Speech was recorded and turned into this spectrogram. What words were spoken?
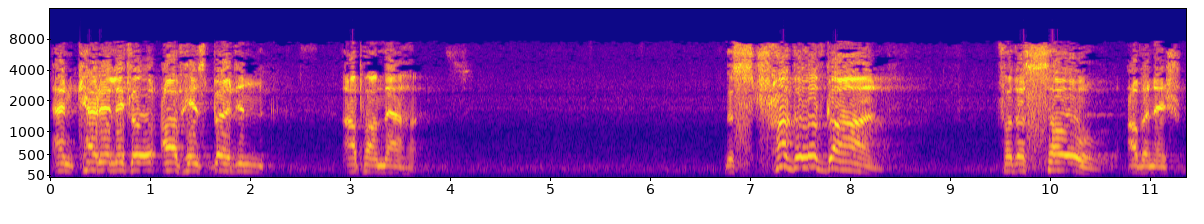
and carry little of His burden upon their hearts. The struggle of God for the soul of a nation.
